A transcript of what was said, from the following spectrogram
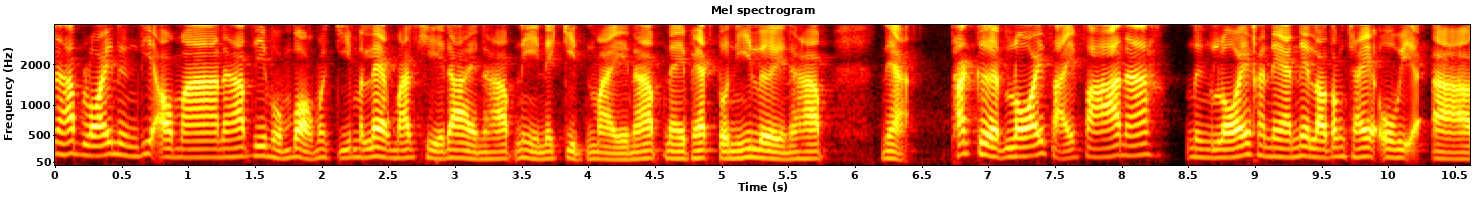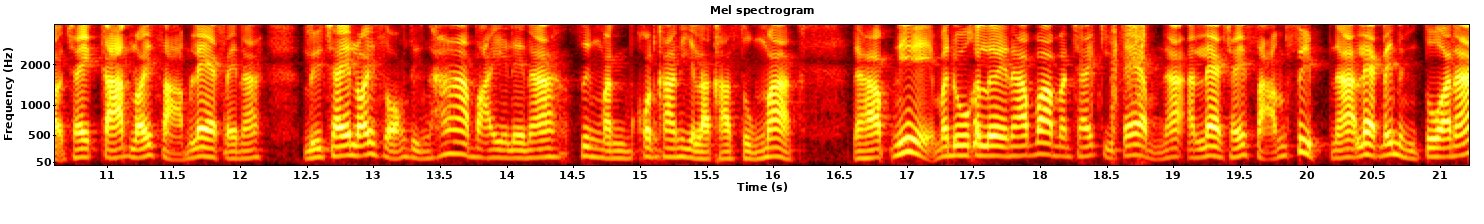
นะครับร้อยหนึ่งที่เอามานะครับ ที่ผมบอกเมื่อกี้มันแลกมาร์คเคได้นะครับ นี่ในกิจใหม่นะครับ ในแพ็คตัวนี้เลยนะครับ เนี่ยถ้าเกิดร้อยสายฟ้านะหนึ่งร้อยคะแนนเนี่ยเราต้องใช้ OV อ่าใช้การ์ดร้อยสามแรกเลยนะ หรือใช้ร้อยสองถึงห้าใบเลยนะ ซึ่งมันค่อนข้างที่จะราคาสูงมากนะครับ นี่มาดูกันเลยนะครับว่ามันใช้กี่แต้มนะ อันแรกใช้ 30 นะ แลกได้ 1 ตัวนะ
